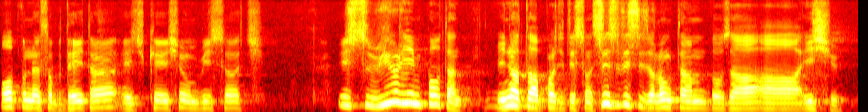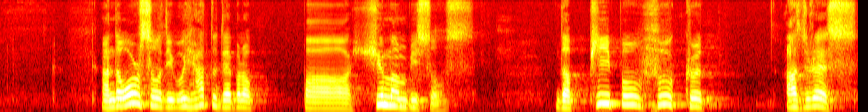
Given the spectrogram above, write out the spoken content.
openness of data, education, research, is really important in order to approach this one, since this is a long-term those are, uh, issue. And also the, we have to develop uh, human resource, the people who could address,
